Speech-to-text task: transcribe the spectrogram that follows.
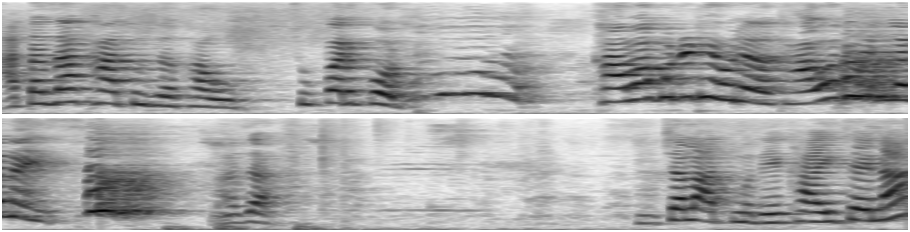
आता जा खा तुझं खाऊ. Super coat. खावा कुठे ठेवलं? खावा खाल्लं नाहीस. जा. चल आतमध्ये. खायचंय ना?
